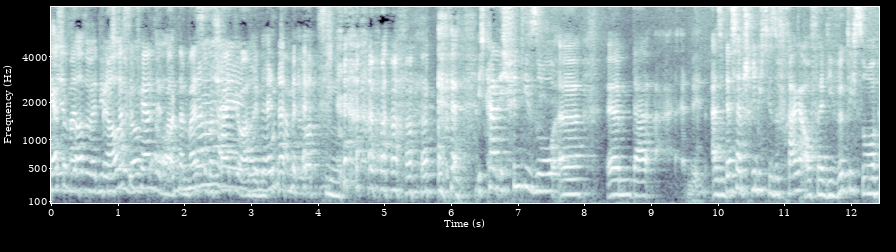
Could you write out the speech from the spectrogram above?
er schon so, also wenn die wenn ich nach das im Fernsehen oh mache, dann weißt du Bescheid, Joachim. nein, Runter mit Lotzen. ich kann, ich finde die so, äh, ähm, da, also deshalb schrieb ich diese Frage auf, weil die wirklich so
